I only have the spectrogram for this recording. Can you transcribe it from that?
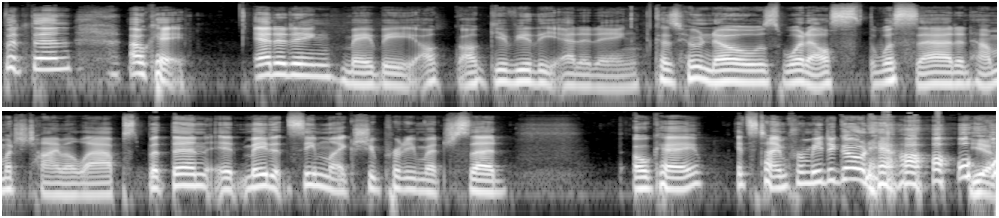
but then, okay, editing, maybe I'll I'll give you the editing because who knows what else was said and how much time elapsed. But then it made it seem like she pretty much said, "Okay, it's time for me to go now." Yeah.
